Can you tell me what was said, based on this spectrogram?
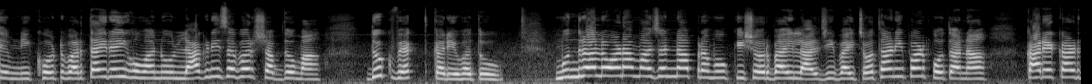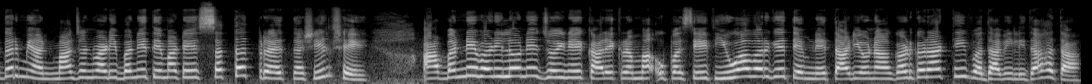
તેમની ખોટ વર્તાઈ રહી હોવાનું લાગણીસભર શબ્દોમાં દુઃખ વ્યક્ત કર્યું હતું. મુન્દ્રા લોહાણા મહાજનના પ્રમુખ કિશોરભાઈ લાલજીભાઈ ચોથાણી પણ પોતાના કાર્યકાળ દરમિયાન મહાજનવાડી બને તે માટે સતત પ્રયત્નશીલ છે. આ બંને વડીલોને જોઈને કાર્યક્રમમાં ઉપસ્થિત યુવા વર્ગે તેમને તાળીઓના ગડગડાટથી વધાવી લીધા હતા.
